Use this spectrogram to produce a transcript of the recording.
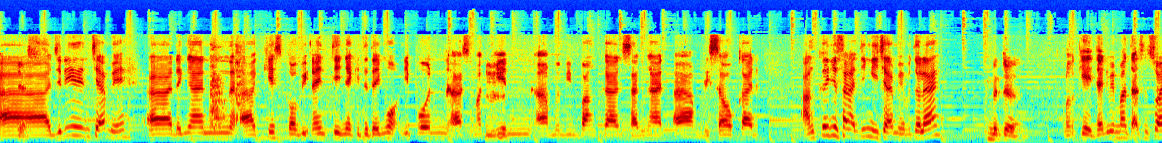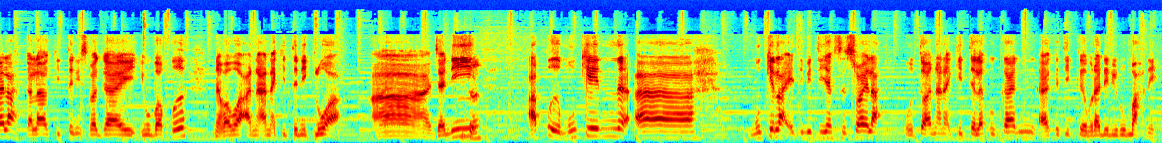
Uh, Jadi Encik Amir uh, dengan uh, kes COVID-19 yang kita tengok ni pun uh, semakin uh, membimbangkan, sangat uh, merisaukan. Angkanya sangat tinggi Encik Amir, betul eh? Betul. Okey, jadi memang tak sesuai lah kalau kita ni sebagai ibu bapa nak bawa anak-anak kita ni keluar. Ah, jadi Betul. apa mungkin uh, mungkinlah aktiviti yang sesuai lah untuk anak-anak kita lakukan uh, ketika berada di rumah ni.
